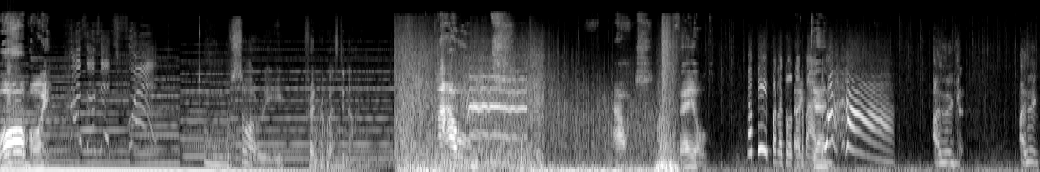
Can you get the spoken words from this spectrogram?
Oh boy! Oh, sorry. Friend request denied. Ouch! Ouch. Failed. Happy Again. I think. I think.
